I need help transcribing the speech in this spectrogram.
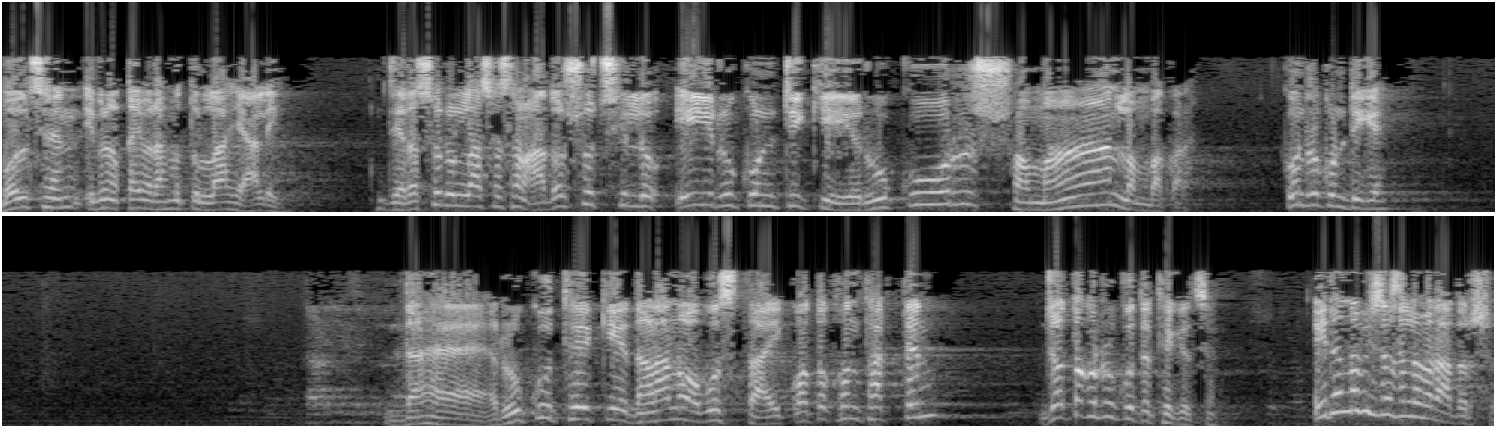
বলছেন ইবনে কাইম রাহমাতুল্লাহি আলাইহি যে সাল্লাল্লাহু আদর্শ ছিল এই রুকুনটিকে রুকুর সমান লম্বা করা। কোন রুকুনটিকে? হ্যাঁ রুকু থেকে দাঁড়ানো অবস্থায় কতক্ষণ থাকতেন? যতক্ষণ রুকুতে থেকেছেন। এটা নবী সাল্লামের আদর্শ।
